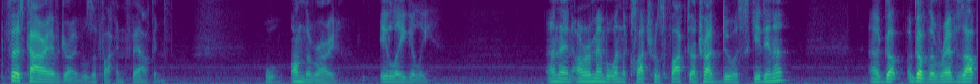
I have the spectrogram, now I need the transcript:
The first car I ever drove was a fucking Falcon Well, on the road illegally. And then I remember when the clutch was fucked, I tried to do a skid in it. I got I got the revs up,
